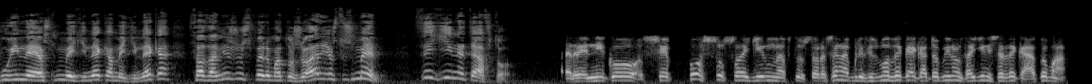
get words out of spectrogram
που είναι ας πούμε γυναίκα με γυναίκα, θα δανείζουν σπερματοζωάρια στους μεν. Δεν γίνεται αυτό. Ρενίκο, σε πόσο θα γίνουν αυτούς τώρα, σε ένα πληθυσμό 10 εκατομμύρων θα γίνει σε 10 άτομα;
